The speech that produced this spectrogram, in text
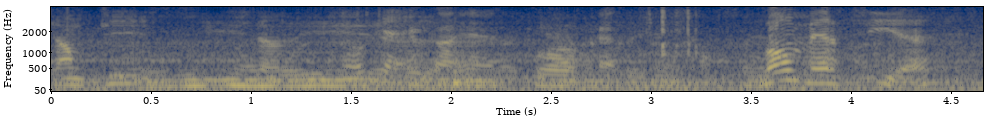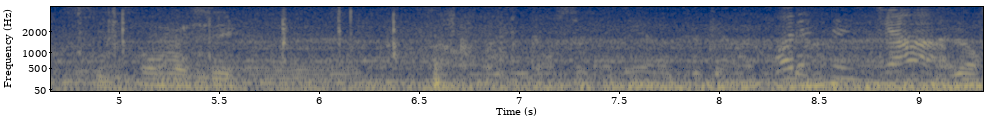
Tant pis, ils arrivent. Bon, merci. Hein. Bon, merci. What is his job?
